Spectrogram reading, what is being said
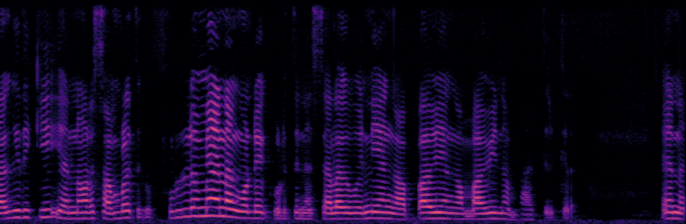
தகுதிக்கு என்னோட சம்பளத்துக்கு ஃபுல்லுமே நான் கொண்டு போய் கொடுத்தினேன் செலவு பண்ணி எங்கள் அப்பாவையும் எங்கள் அம்மாவையும் நான் பார்த்துருக்குறேன். என்ன?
